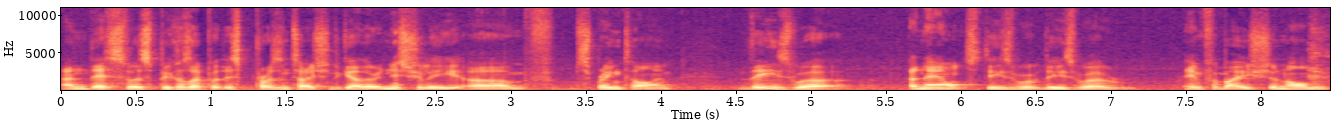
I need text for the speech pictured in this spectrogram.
And this was because I put this presentation together initially um, springtime. These were announced. These were these were information on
